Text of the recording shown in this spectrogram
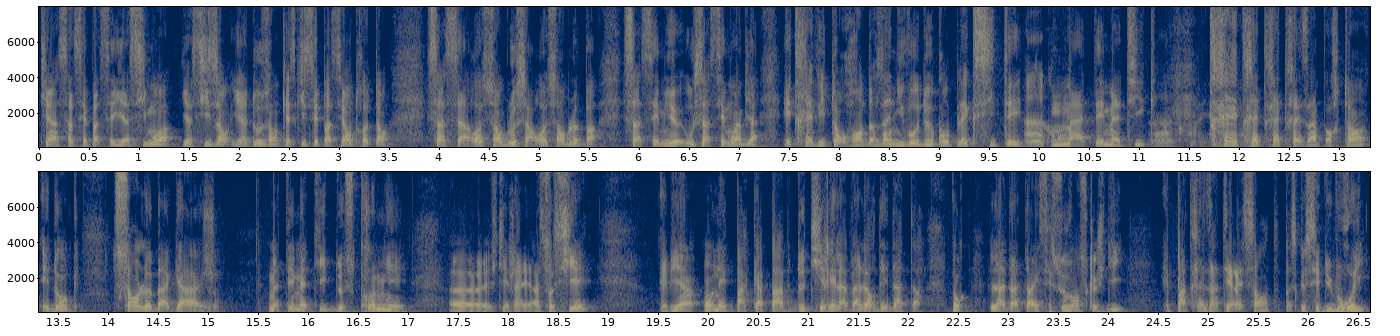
tiens, ça s'est passé il y a 6 mois, il y a 6 ans, il y a 12 ans, qu'est-ce qui s'est passé entre-temps? Ça, ça ressemble ou ça ressemble pas? Ça, c'est mieux ou ça, c'est moins bien? Et très vite, on rentre dans un niveau de complexité Incroyable. mathématique Incroyable. très très très très important. Et donc, sans le bagage mathématique de ce premier, euh, je dirais, associé, eh bien, on n'est pas capable de tirer la valeur des datas. Donc, la data, et c'est souvent ce que je dis, n'est pas très intéressante parce que c'est du bruit.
